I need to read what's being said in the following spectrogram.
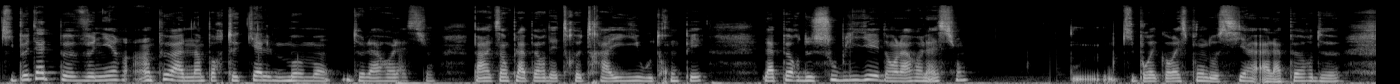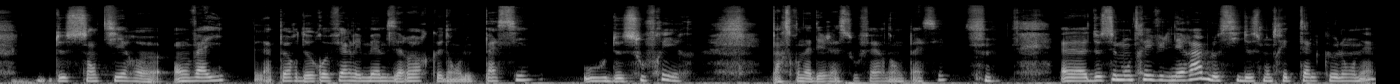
qui peut-être peuvent venir un peu à n'importe quel moment de la relation. Par exemple, la peur d'être trahi ou trompé, la peur de s'oublier dans la relation, qui pourrait correspondre aussi à, la peur de, de se sentir euh, envahi, la peur de refaire les mêmes erreurs que dans le passé, ou de souffrir parce qu'on a déjà souffert dans le passé, euh, de se montrer vulnérable aussi, de se montrer tel que l'on est,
